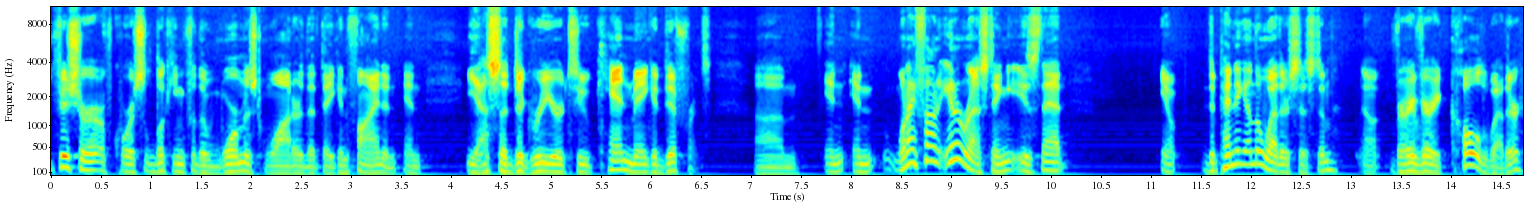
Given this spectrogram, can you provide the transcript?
fish are of course looking for the warmest water that they can find, and, and yes, a degree or two can make a difference. Um, and and what I found interesting is that you know, depending on the weather system, you know, very very cold weather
